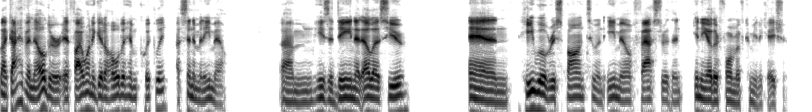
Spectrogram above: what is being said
Like I have an elder. If I want to get a hold of him quickly, I send him an email. Um, he's a dean at LSU, and he will respond to an email faster than any other form of communication.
